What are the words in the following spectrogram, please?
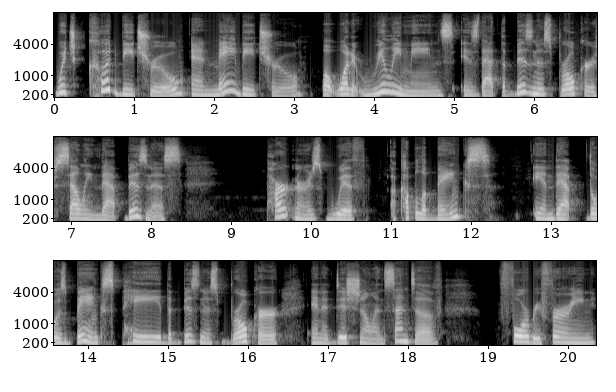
which could be true and may be true, but what it really means is that the business broker selling that business partners with a couple of banks and that those banks pay the business broker an additional incentive for referring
